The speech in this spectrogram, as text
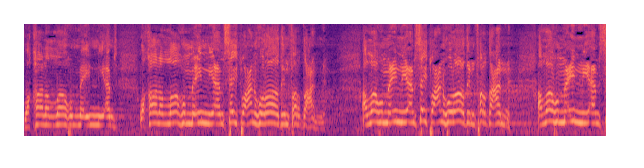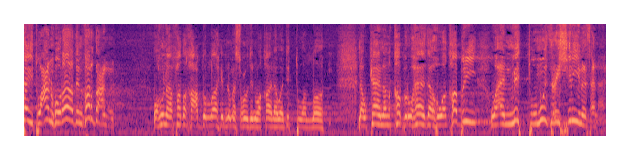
وقال اللهم إني أمس وقال اللهم إني أمسيت عنه راض فرض عنه. اللهم إني أمسيت عنه راض فرض عنه. اللهم إني أمسيت عنه راض فرض عنه. وهنا فضح عبد الله بن مسعود وقال وددت والله لو كان القبر هذا هو قبري وأن مت مذ عشرين سنة.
